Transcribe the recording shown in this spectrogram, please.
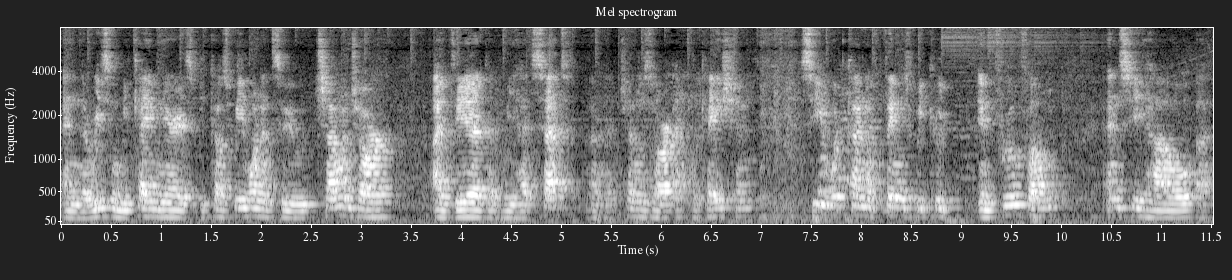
And the reason we came here is because we wanted to challenge our idea that we had set, uh, challenge our application, see what kind of things we could improve on and see how uh,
